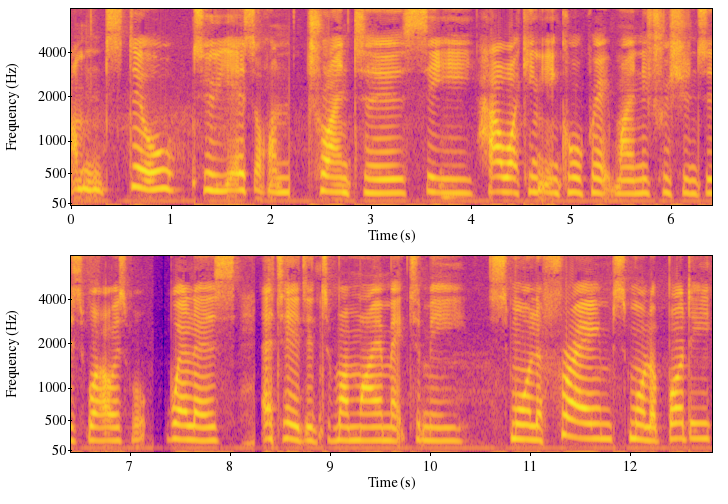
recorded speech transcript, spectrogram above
I'm still two years on trying to see how I can incorporate my nutrition as well as well as attending to my myomectomy smaller frame, smaller body.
